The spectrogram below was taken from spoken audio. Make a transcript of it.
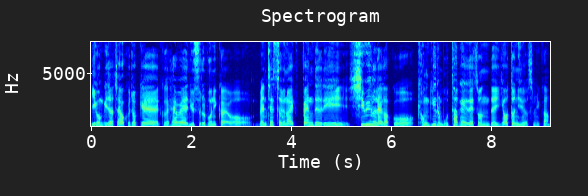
이건 기자, 제가 엊그저께 그 해외 뉴스를 보니까요. 맨체스터 유나이티드 팬들이 시위를 해갖고 경기를 못하게 됐었는데 이게 어떤 일이었습니까?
